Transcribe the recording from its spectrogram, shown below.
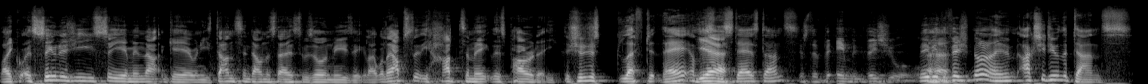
Like, as soon as you see him in that gear and he's dancing down the stairs to his own music, like, well, they absolutely had to make this parody. They should have just left it there on Yeah. the stairs dance. Just a vi- im- visual. Maybe the uh-huh. vision. No, no, him actually doing the dance,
